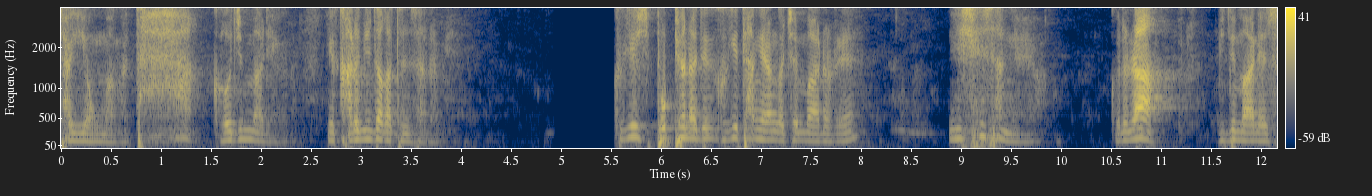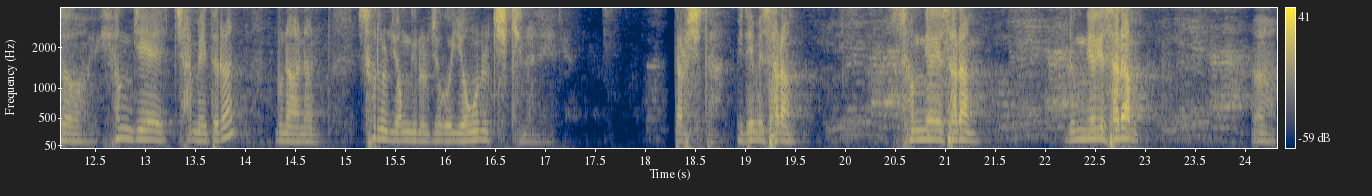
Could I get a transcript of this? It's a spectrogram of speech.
자기 욕망은 다 거짓말이에요. 이게 가르주다 같은 사람이에요. 그게 보편화되고 그게 당연한 것처럼 말을 해. 이게 세상이에요. 그러나 믿음 안에서 형제 자매들은 문화는 서로를 용기를 주고 영혼을 지키는 일이에요. 따릅시다. 믿음의 사람, 성령의 사람, 능력의 사람, 어,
